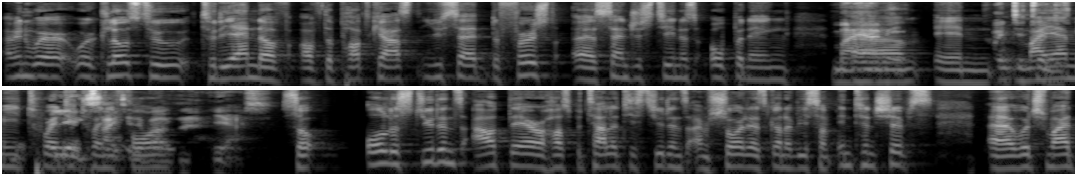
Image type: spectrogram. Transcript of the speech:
I mean, we're we're close to to the end of of the podcast. You said the first uh, Saint Justine opening Miami um, in Miami 2024. Really yes. So all the students out there, hospitality students, I'm sure there's going to be some internships uh, which might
